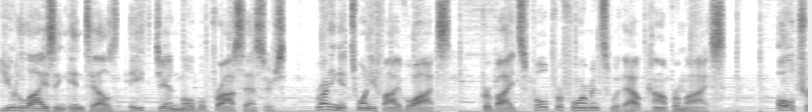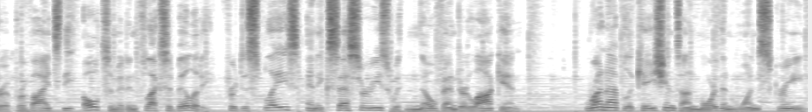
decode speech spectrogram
utilizing Intel's 8th gen mobile processors running at 25 watts provides full performance without compromise. Ultra provides the ultimate in flexibility for displays and accessories with no vendor lock-in. Run applications on more than one screen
